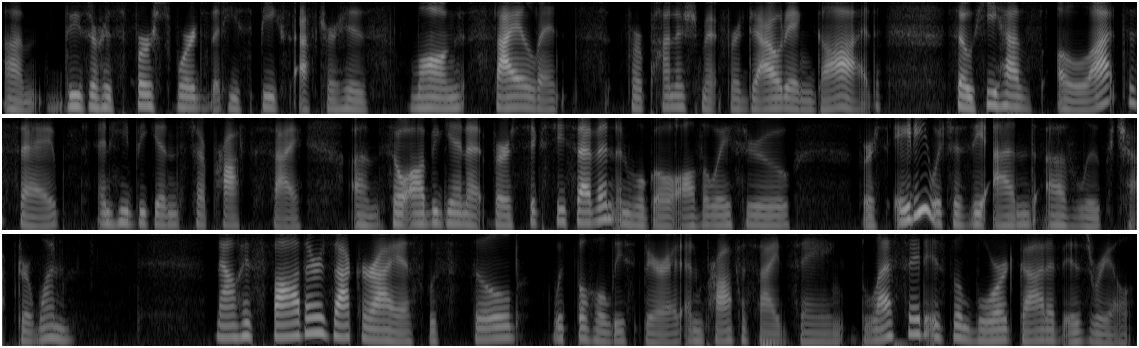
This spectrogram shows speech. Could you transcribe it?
um, these are his first words that he speaks after his long silence for punishment for doubting God. So he has a lot to say and he begins to prophesy. Um, so I'll begin at verse 67 and we'll go all the way through verse 80, which is the end of Luke chapter 1. Now his father Zacharias was filled with the Holy Spirit and prophesied, saying, Blessed is the Lord God of Israel,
